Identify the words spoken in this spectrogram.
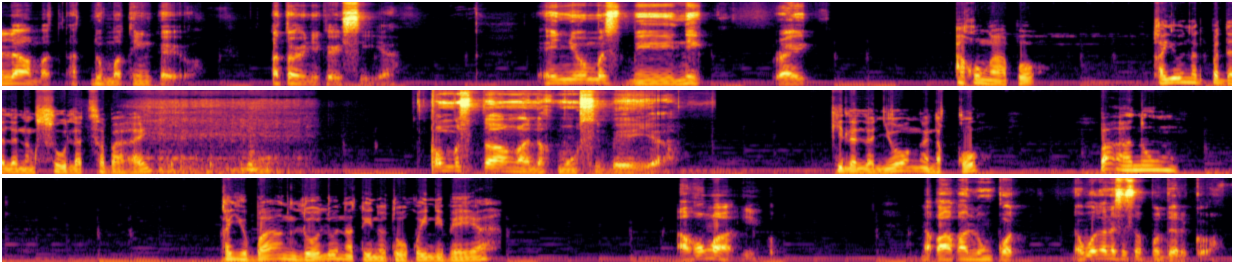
Salamat at dumating kayo, Attorney Garcia. And you must be Nick, right? Ako nga po. Kayo nagpadala ng sulat sa bahay? Kamusta ang anak mong si Bea? Kilala niyo ang anak ko? Paanong... Kayo ba ang lolo na tinutukoy ni Bea? Ako nga, Ipo. Nakakalungkot na wala na siya sa poder ko.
